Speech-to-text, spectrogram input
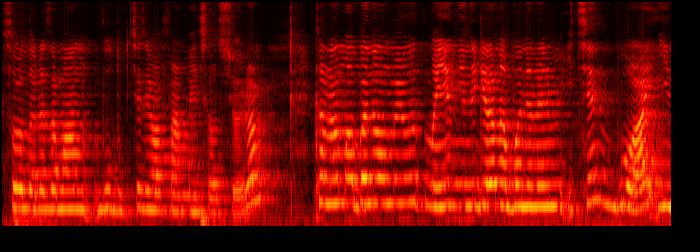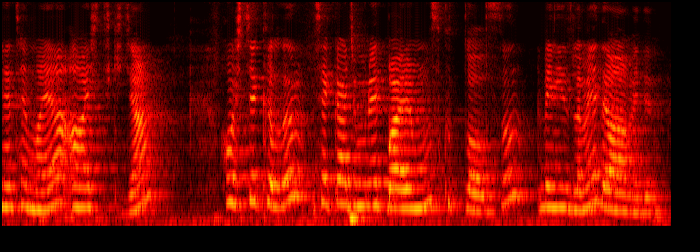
sorulara zaman buldukça cevap vermeye çalışıyorum. Kanalıma abone olmayı unutmayın. Yeni gelen abonelerim için bu ay yine temaya ağaç dikeceğim. Hoşçakalın. Tekrar Cumhuriyet Bayramımız kutlu olsun. Beni izlemeye devam edin.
